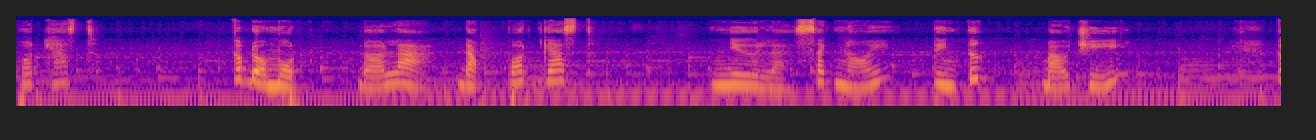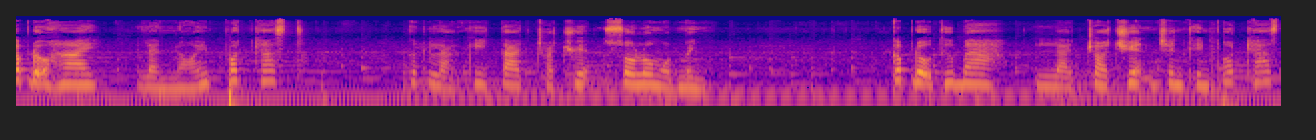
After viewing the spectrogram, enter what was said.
podcast. Cấp độ 1 đó là đọc podcast như là sách nói, tin tức, báo chí. Cấp độ 2 là nói podcast, tức là khi ta trò chuyện solo một mình. Cấp độ thứ ba là trò chuyện trên kênh podcast.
